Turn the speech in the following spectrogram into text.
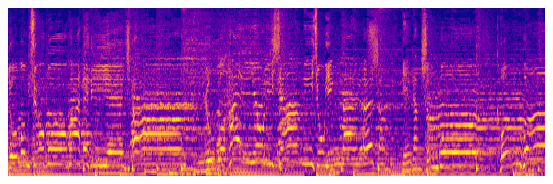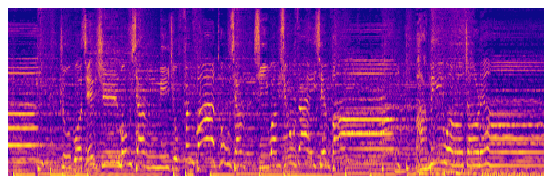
有梦就不怕黑夜长。如果还有理想，你就迎难而上，别让生活恐慌。我坚持梦想，你就奋发图强，希望就在前方，把你我照亮。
